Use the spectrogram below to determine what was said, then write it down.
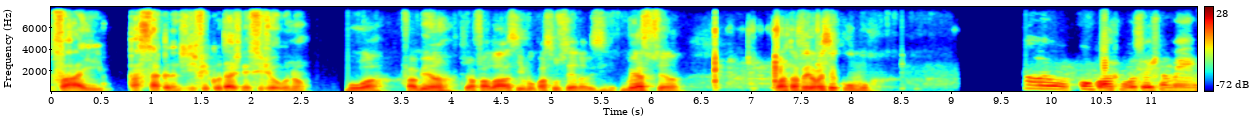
vai passar grandes dificuldades nesse jogo, não. Boa. Fabiano, já falasse e vou para a Sucena. Vem a Sucena. Quarta-feira vai ser como? Ah, eu concordo com vocês também.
